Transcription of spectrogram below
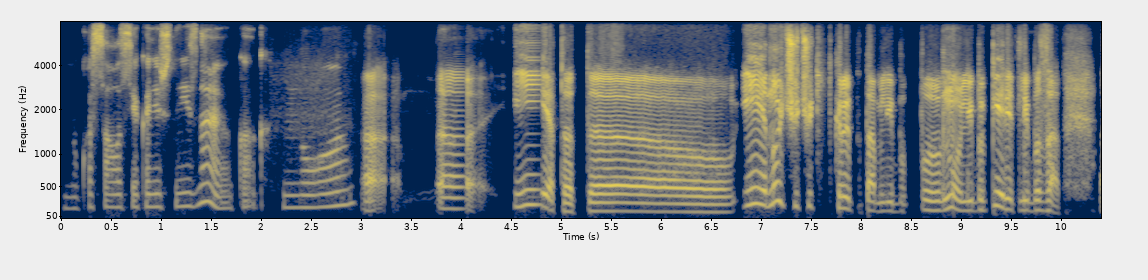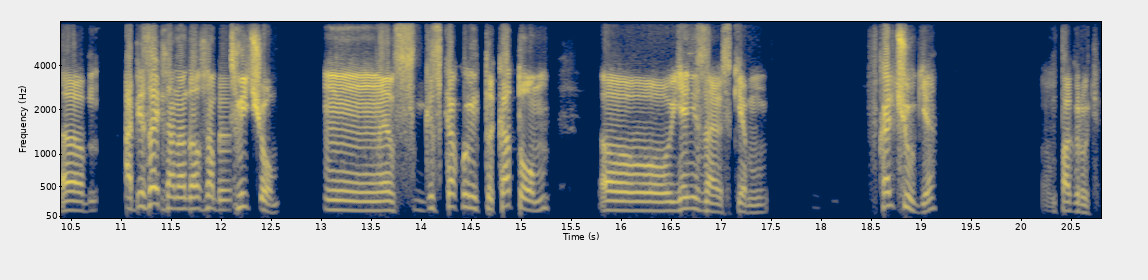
Ну, касалась я, конечно, не знаю как, но... А, а, И этот, э, и, ну, чуть-чуть открыто там, либо, ну, либо перед, либо зад. Э, обязательно она должна быть с мячом, м, с, с каким-то котом, э, я не знаю с кем, в кольчуге по грудь.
